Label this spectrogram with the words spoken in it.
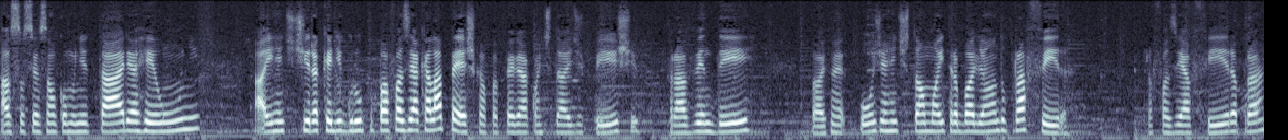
a associação comunitária, reúne, aí a gente tira aquele grupo para fazer aquela pesca, para pegar a quantidade de peixe, para vender. Hoje a gente estamos aí trabalhando para a feira, para fazer a feira, para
